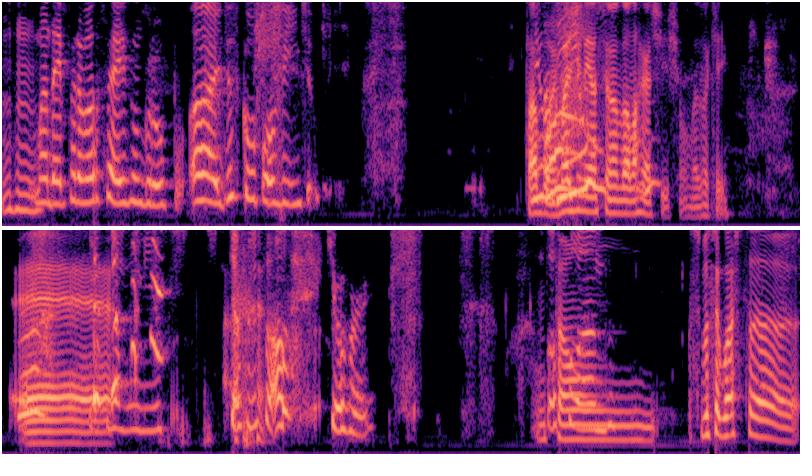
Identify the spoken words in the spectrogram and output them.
Uhum. Mandei pra vocês no grupo. Ai, desculpa, ouvintes. Tá Meu bom, imaginei a Deus! cena da lagartixa, mas ok. É... Nisso. Que aflição. Que horror. Então, suando. se você gosta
